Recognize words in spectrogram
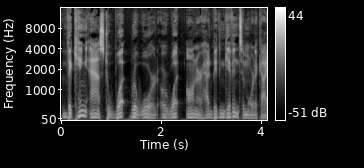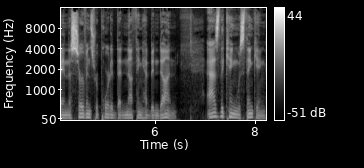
The king asked what reward or what honor had been given to Mordecai, and the servants reported that nothing had been done. As the king was thinking,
